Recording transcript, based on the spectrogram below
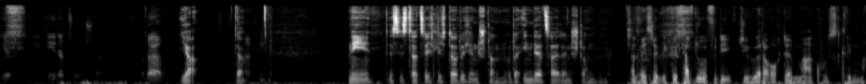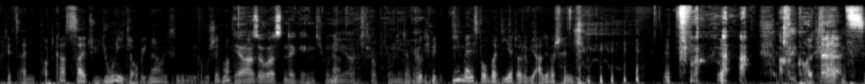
jetzt die Idee dazu entstanden ist? Oder ja, ist es Ja. nee, das ist tatsächlich dadurch entstanden oder in der Zeit entstanden. Also wer es nicht mitgekriegt hat, nur für die, die Hörer auch, der Markus Grimm macht jetzt einen Podcast seit Juni, glaube ich, ne? Habe ich auf dem Schirm hab. Ja, sowas in der Gegend. Juni, ja, Ja. ich glaube Juni. Da ja. wurde ich mit E-Mails bombardiert, oder wie alle wahrscheinlich. Ach Gott, jetzt.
